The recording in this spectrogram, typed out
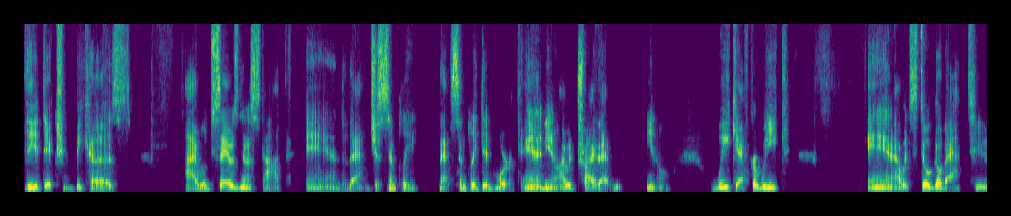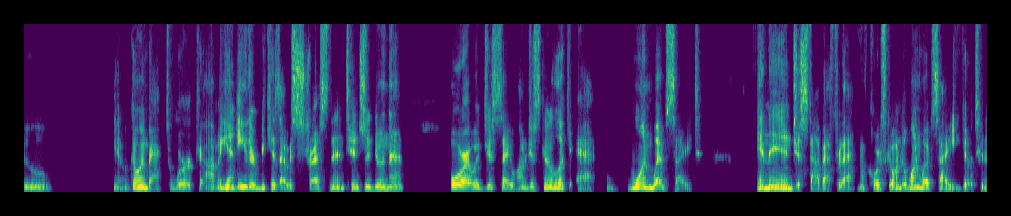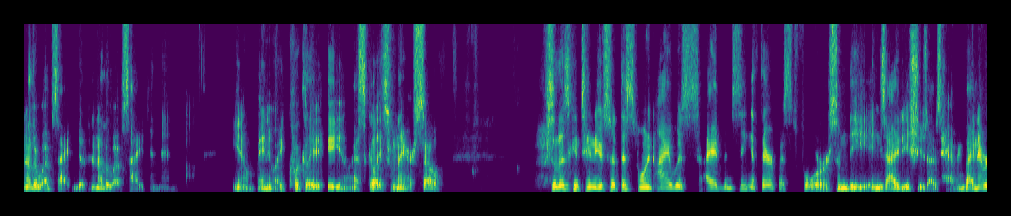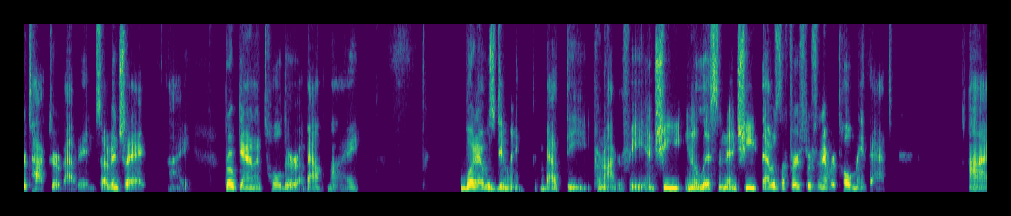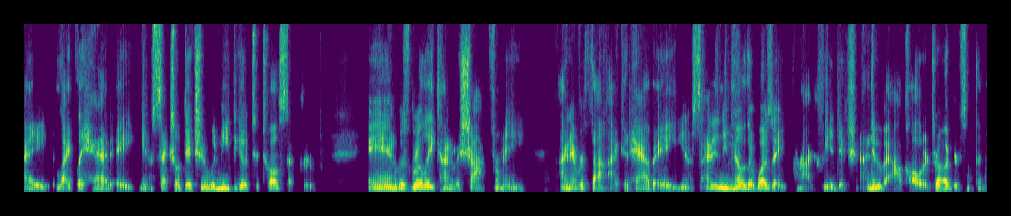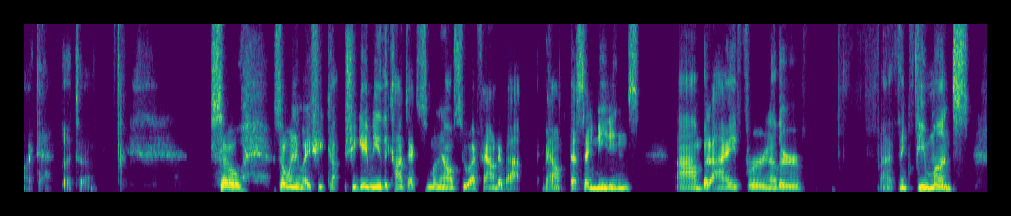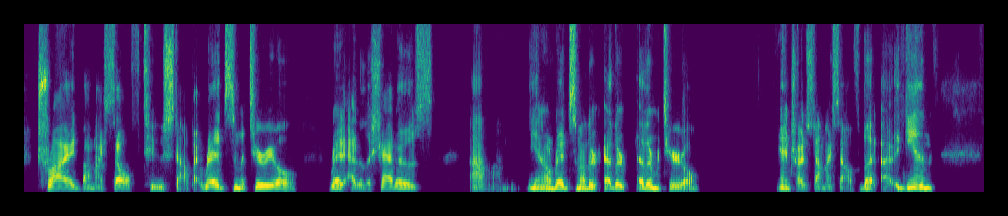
the addiction because I would say I was going to stop and that just simply that simply didn't work. And you know i would try that you know week after week and i would still go back to you know going back to work um, again either because i was stressed and intentionally doing that or i would just say well i'm just going to look at one website and then just stop after that. And of course go into one website you go to another website and go to another website and then you know, anyway, quickly, you know, escalates from there. So, so this continues. So at this point, I was, I had been seeing a therapist for some of the anxiety issues I was having, but I never talked to her about it. And so eventually I, I broke down and told her about my, what I was doing about the pornography. And she, you know, listened and she, that was the first person ever told me that I likely had a you know sexual addiction would need to go to 12 step group and was really kind of a shock for me. I never thought I could have a, you know, I didn't even know there was a pornography addiction. I knew about alcohol or drug or something like that. But uh, so so anyway, she she gave me the contact of someone else who I found about about SA meetings. Um, but I, for another, I think, few months, tried by myself to stop. I read some material, read Out of the Shadows, um, you know, read some other other other material, and tried to stop myself. But uh, again,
